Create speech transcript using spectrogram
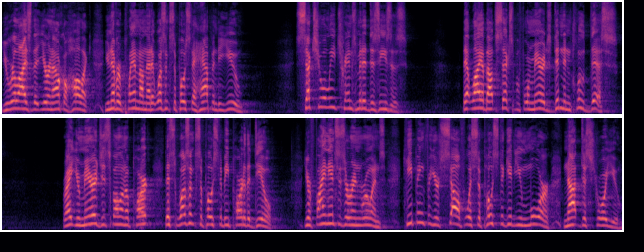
You realize that you're an alcoholic. You never planned on that. It wasn't supposed to happen to you. Sexually transmitted diseases. That lie about sex before marriage didn't include this. Right? Your marriage is falling apart. This wasn't supposed to be part of the deal. Your finances are in ruins. Keeping for yourself was supposed to give you more, not destroy you.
